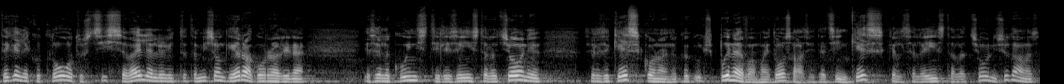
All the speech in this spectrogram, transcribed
tegelikult loodust sisse-välja lülitada, mis ongi erakorraline ja selle kunstilise installatsiooni, sellise keskkonna niisugune üks põnevamaid osasid, et siin keskel selle installatsiooni südames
